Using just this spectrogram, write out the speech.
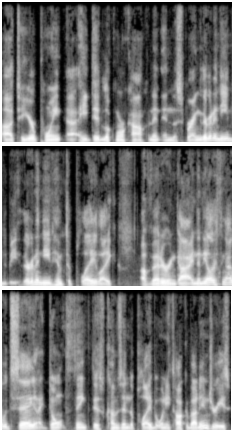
uh, to your point, uh, he did look more confident in the spring. They're going to need him to be. They're going to need him to play like a veteran guy. And then the other thing I would say, I don't think this comes into play, but when you talk about injuries,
